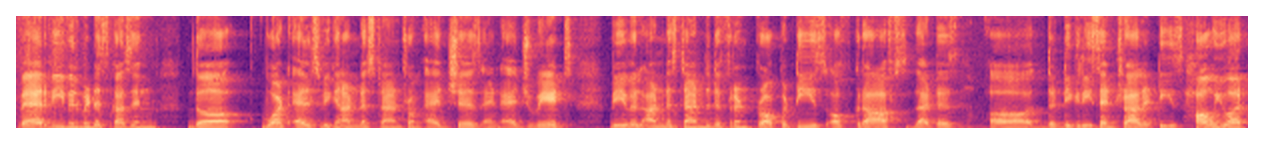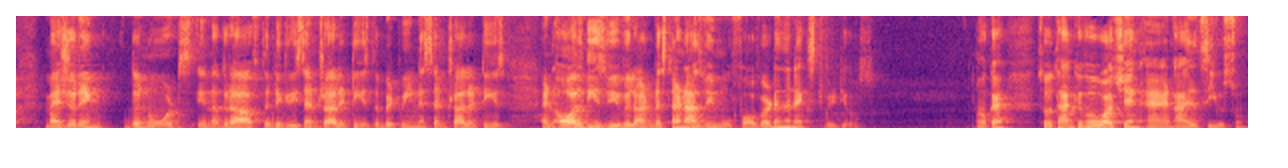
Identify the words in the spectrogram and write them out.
where we will be discussing the what else we can understand from edges and edge weights. We will understand the different properties of graphs that is uh, the degree centralities, how you are measuring the nodes in a graph, the degree centralities, the betweenness centralities, and all these we will understand as we move forward in the next videos. Okay, so thank you for watching and I'll see you soon.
